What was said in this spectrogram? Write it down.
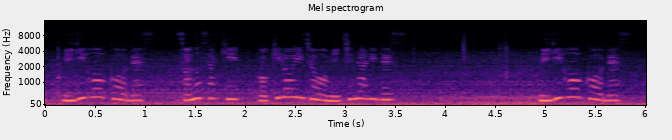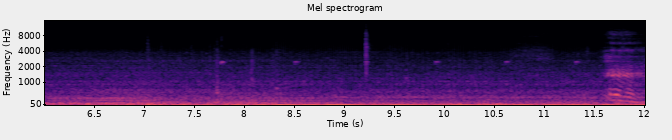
く右方向です。その先5キロ以上道なりです。右方向です。Ugh.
